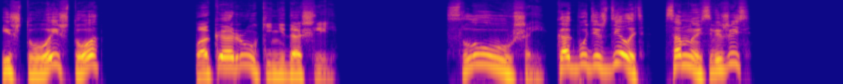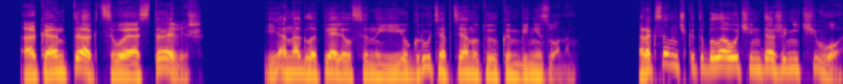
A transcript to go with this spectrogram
И что, и что? Пока руки не дошли. Слушай, как будешь делать? Со мной свяжись. А контакт свой оставишь? Я нагло пялился на ее грудь, обтянутую комбинезоном. Роксаночка-то была очень даже ничего,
